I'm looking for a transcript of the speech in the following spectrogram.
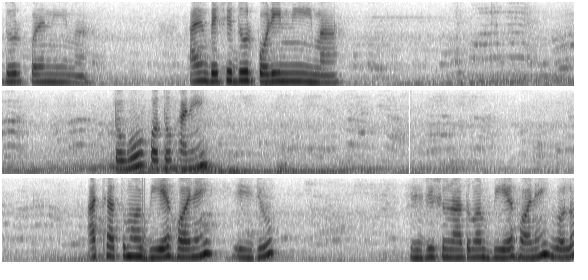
দূর নিয়ে মা। আমি বেশি দূর পড়িনি, মা। তবু কতখানি? আচ্ছা তোমার বিয়ে হয় নাই রিজু? রিজু শোনা তোমার বিয়ে হয় নাই বলো।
